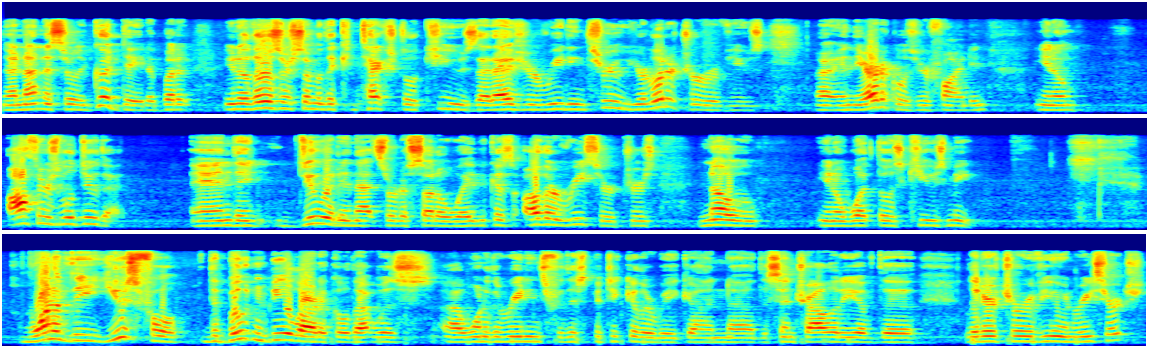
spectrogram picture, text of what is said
Now, not necessarily good data, but you know those are some of the contextual cues that as you're reading through your literature reviews uh, and the articles you're finding, you know, authors will do that. And they do it in that sort of subtle way because other researchers know, you know, what those cues mean. One of the useful, the Boote and Beile article that was uh, one of the readings for this particular week on uh, the centrality of the literature review and research,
